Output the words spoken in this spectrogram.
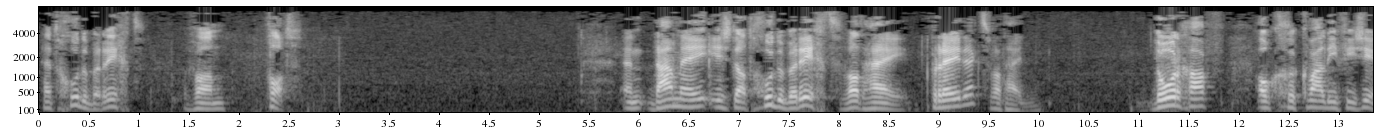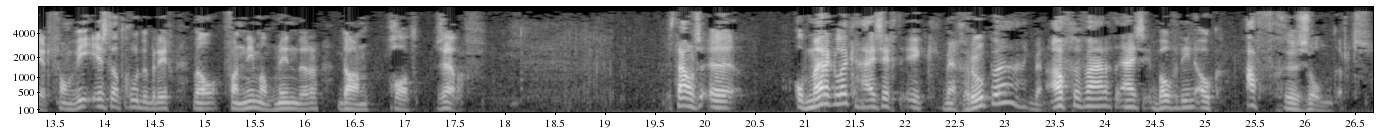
Het goede bericht van God. En daarmee is dat goede bericht wat hij predikt, wat hij doorgaf, ook gekwalificeerd. Van wie is dat goede bericht? Wel, van niemand minder dan God zelf. Is trouwens uh, opmerkelijk, hij zegt ik ben geroepen, ik ben afgevaardigd, hij is bovendien ook afgezonderd.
